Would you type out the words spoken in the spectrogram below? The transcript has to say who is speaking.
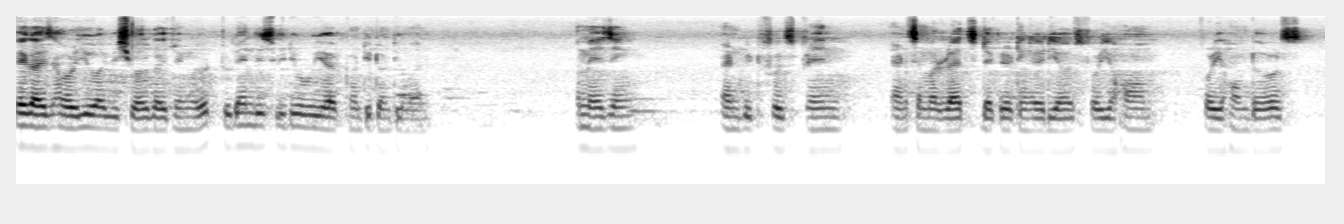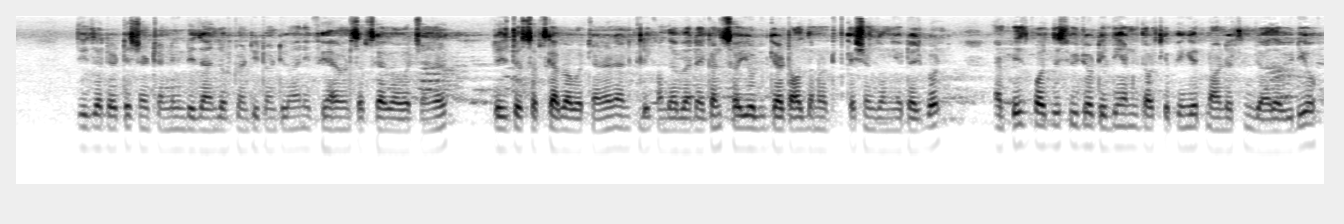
Speaker 1: hey guys how are you? I wish you all guys doing good. Today in this video we have 2021 amazing and beautiful spring and summer wreaths decorating ideas for your home for your home doors. These are latest and trending designs of 2021 if you haven't subscribed our channel please do subscribe our channel and click on the bell icon so you'll get all the notifications on your dashboard. And please watch this video till the end without skipping it. Now let's enjoy the video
